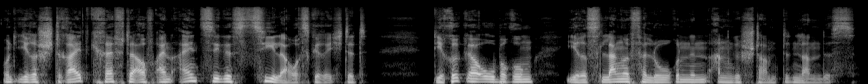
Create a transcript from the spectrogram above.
und ihre Streitkräfte auf ein einziges Ziel ausgerichtet, die Rückeroberung ihres lange verlorenen angestammten Landes.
